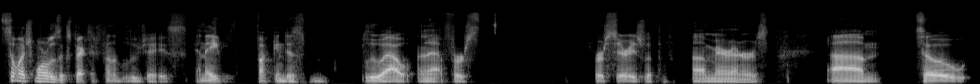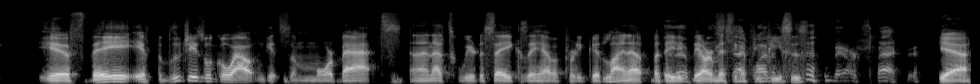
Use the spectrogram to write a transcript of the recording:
So much more was expected from the Blue Jays, and they fucking just blew out in that first first series with the uh, Mariners. Um, so if they if the Blue Jays will go out and get some more bats, and that's weird to say because they have a pretty good lineup, but they they are missing a few pieces. they are stacked. Yeah.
